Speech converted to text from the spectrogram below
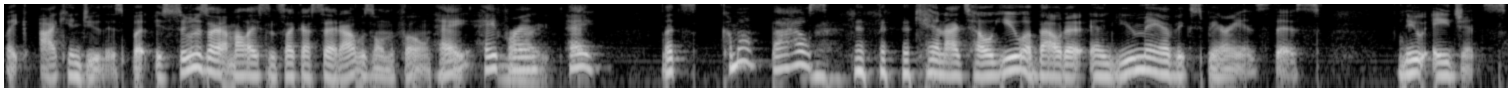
Like I can do this. But as soon as I got my license, like I said, I was on the phone. Hey, hey friend, Right. hey, let's come on, buy a house. can I tell you about it? And you may have experienced this. New agents.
